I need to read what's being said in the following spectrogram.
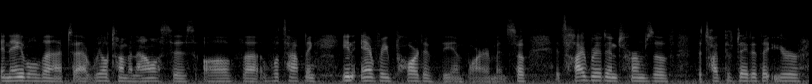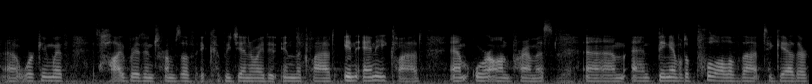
enable that uh, real time analysis of uh, what's happening in every part of the environment. So it's hybrid in terms of the type of data that you're uh, working with. It's hybrid in terms of it could be generated in the cloud, in any cloud, um, or on premise. Um, and being able to pull all of that together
